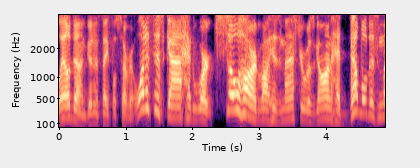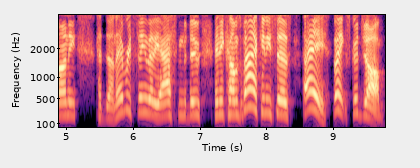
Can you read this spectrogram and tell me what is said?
Well done, good and faithful servant. What if this guy had worked so hard while his master was gone, had doubled his money, had done everything that he asked him to do, and he comes back and he says, Hey, thanks, good job.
